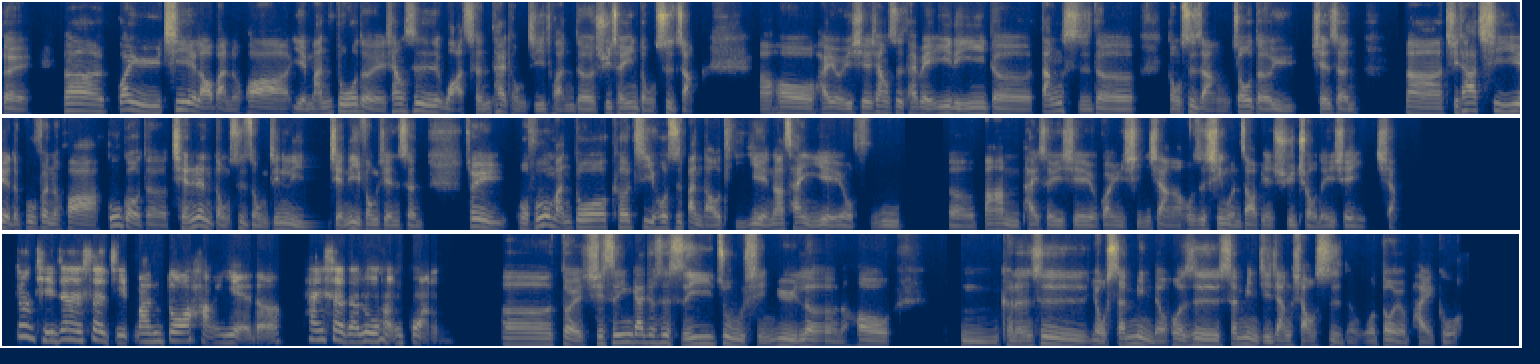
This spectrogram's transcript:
对。那关于企业老板的话，也蛮多的耶，像是瓦城泰统集团的徐成英董事长，然后还有一些像是台北一零一的当时的董事长周德宇先生。那其他企业的部分的话，Google 的前任董事总经理简立峰先生，所以我服务蛮多科技或是半导体业，那餐饮业也有服务，呃，帮他们拍摄一些有关于形象啊或是新闻照片需求的一些影像。这样其实真的涉及蛮多行业的，拍摄的路很广。呃，对，其实应该就是食衣住行娱乐，然后嗯，可能是有生命的，或者是生命即将消逝的，我都有拍过。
